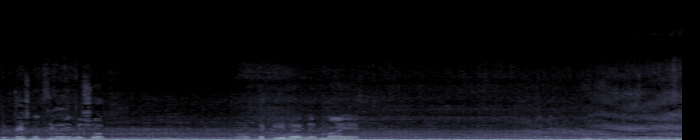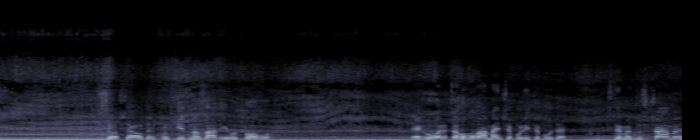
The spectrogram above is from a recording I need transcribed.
Практично цілий мішок. Ось такий вигляд має. Все, ще один прохід назад і готово. Як говориться, голова менше боліти буде з тими дощами.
